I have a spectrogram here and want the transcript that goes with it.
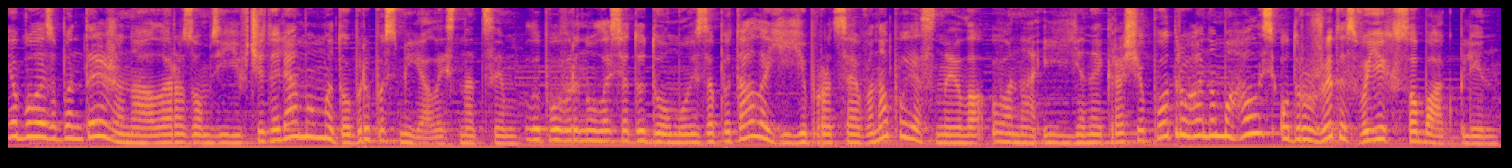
Я була збентежена, але разом з її вчителями ми добре посміялись над цим. Коли повернулася додому і запитала її про це, вона пояснила, вона і її найкраща подруга намагались одружити своїх собак, блін.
